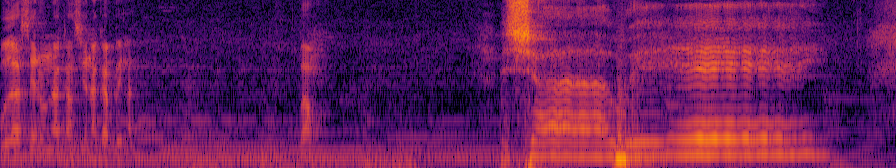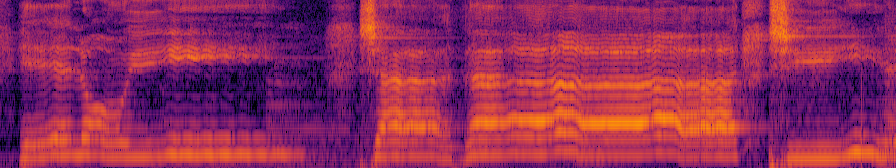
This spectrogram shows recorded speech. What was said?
¿Puede hacer una canción a capela? Vamos. Yahweh, Elohim, Shaddai, Shire,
